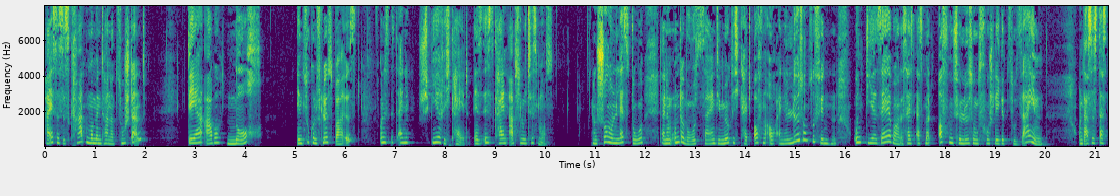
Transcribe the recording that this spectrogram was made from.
heißt es ist gerade ein momentaner Zustand, der aber noch in Zukunft lösbar ist. Und es ist eine Schwierigkeit. Es ist kein Absolutismus. Und schon lässt du deinem Unterbewusstsein die Möglichkeit offen, auch eine Lösung zu finden und dir selber, das heißt erstmal offen für Lösungsvorschläge zu sein. Und das ist das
